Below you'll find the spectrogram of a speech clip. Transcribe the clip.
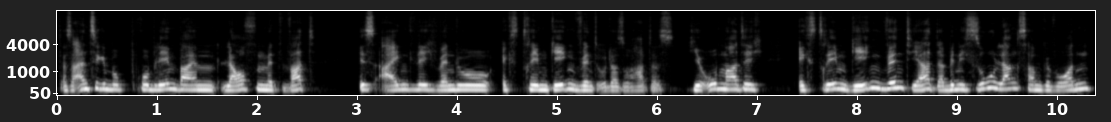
das einzige Problem beim Laufen mit Watt ist eigentlich, wenn du extrem Gegenwind oder so hattest. Hier oben hatte ich extrem Gegenwind, ja, da bin ich so langsam geworden.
